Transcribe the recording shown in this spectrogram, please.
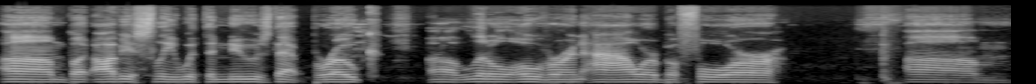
Um, but obviously, with the news that broke a little over an hour before um,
